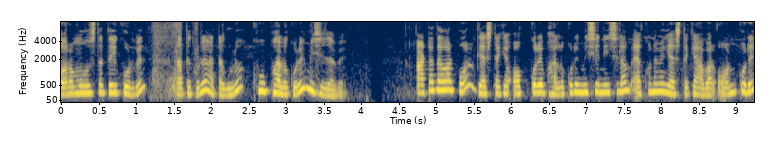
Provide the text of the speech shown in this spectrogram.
গরম অবস্থাতেই করবেন, তাতে করে আটাগুলো খুব ভালো করে মিশে যাবে। আটা দেওয়ার পর গ্যাসটাকে অফ করে ভালো করে মিশিয়ে নিয়েছিলাম। এখন আমি গ্যাসটাকে আবার অন করে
